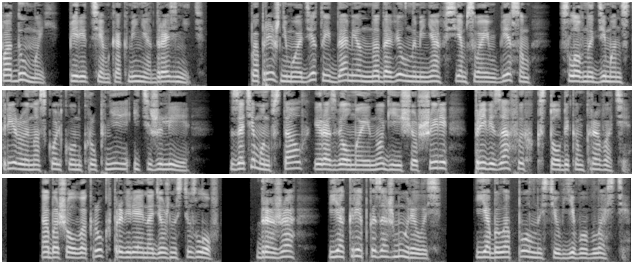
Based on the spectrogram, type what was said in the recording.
подумай перед тем, как меня дразнить. По-прежнему одетый Дамиан надавил на меня всем своим весом, словно демонстрируя, насколько он крупнее и тяжелее. Затем он встал и развел мои ноги еще шире, привязав их к столбикам кровати. Обошел вокруг, проверяя надежность узлов. Дрожа, я крепко зажмурилась. Я была полностью в его власти.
